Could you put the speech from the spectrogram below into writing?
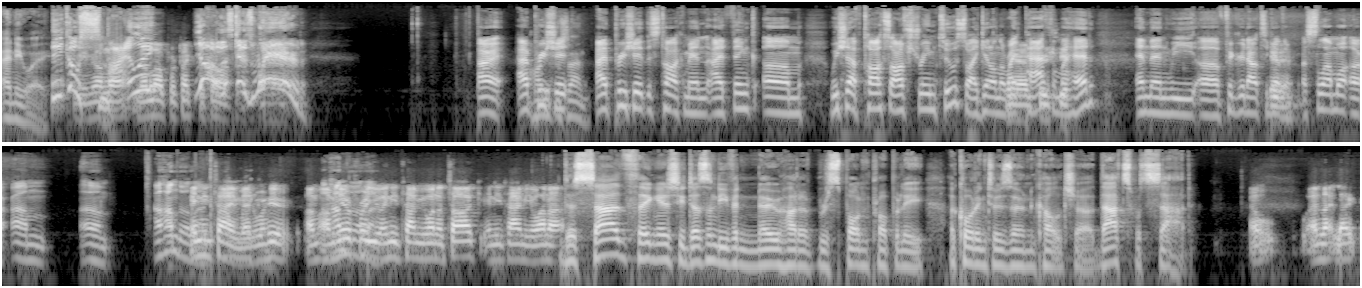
Anyway. Nico May Allah- smiling. may Allah Yo, this guy's weird. All right, I appreciate 100%. I appreciate this talk, man. I think um we should have talks off stream too, so I get on the right Yeah, path in my head, and then we uh figure it out together. Assalamu uh, um um alhamdulillah. Anytime, man. We're here. I'm, I'm here for you. Anytime you want to talk. Anytime you want to. The sad thing is he doesn't even know how to respond properly according to his own culture. That's what's sad. Oh, I like like.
